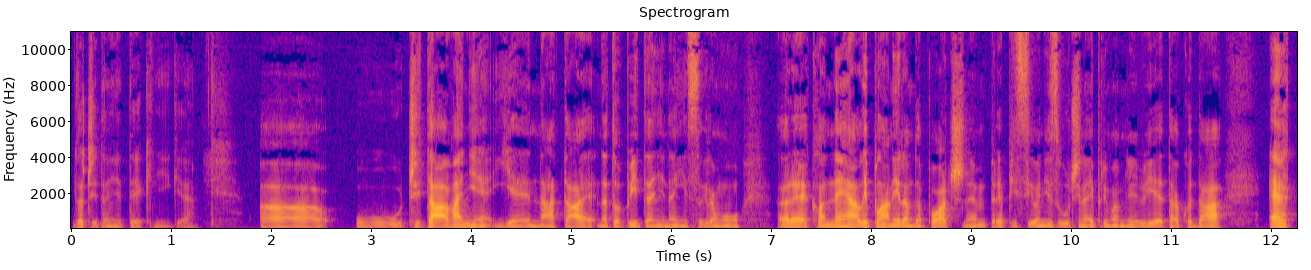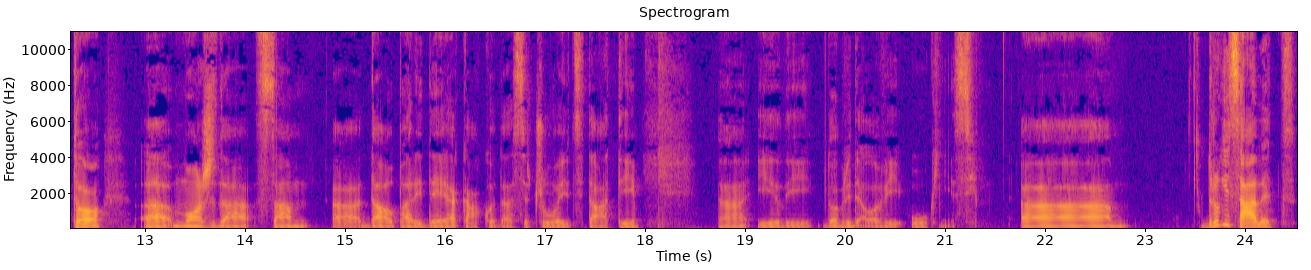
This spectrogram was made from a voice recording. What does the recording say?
za čitanje te knjige. Uh, u čitavanje je na, taj, na to pitanje na Instagramu rekla ne, ali planiram da počnem, prepisivanje zvuči najprimamljivije, tako da, eto, možda sam uh, dao par ideja kako da se čuvaju citati uh, ili dobri delovi u knjizi. Uh, drugi savet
